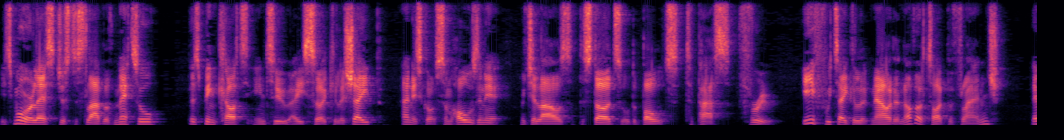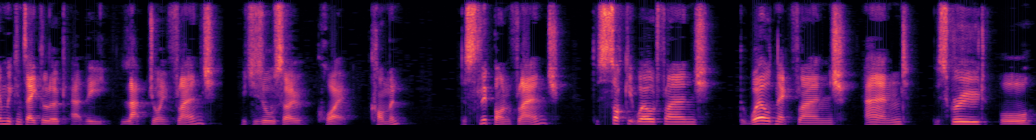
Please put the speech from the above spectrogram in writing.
It's more or less just a slab of metal that's been cut into a circular shape and it's got some holes in it which allows the studs or the bolts to pass through. If we take a look now at another type of flange, then we can take a look at the lap joint flange, which is also quite common, the slip-on flange, the socket weld flange, the weld neck flange, and the screwed or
